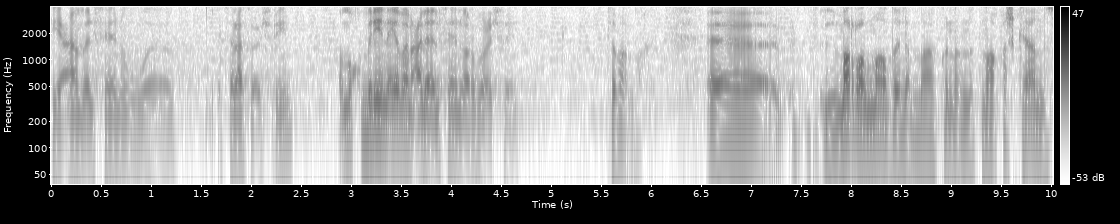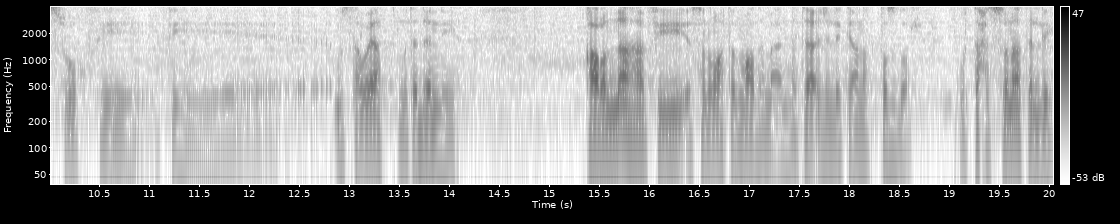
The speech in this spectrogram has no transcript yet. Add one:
في عام 2023 ومقبلين أيضا على 2024 تمام. آه المرة الماضية لما كنا نتناقش كان السوق في في مستويات متدنية. قارناها في السنوات الماضية مع النتائج اللي كانت تصدر والتحسنات اللي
